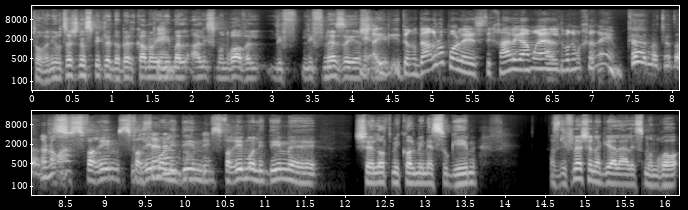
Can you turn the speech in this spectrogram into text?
טוב, אני רוצה שנספיק לדבר כמה כן. מילים על אליס מונרו, אבל לפ, לפני זה יש לי... הידרדרנו פה לשיחה לגמרי על דברים אחרים. כן, את יודעת, לא נורא. ספרים, ספרים בסדר? מולידים, אוקיי. ספרים מולידים אה, שאלות מכל מיני סוגים. אז לפני שנגיע לאליס מונרו,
